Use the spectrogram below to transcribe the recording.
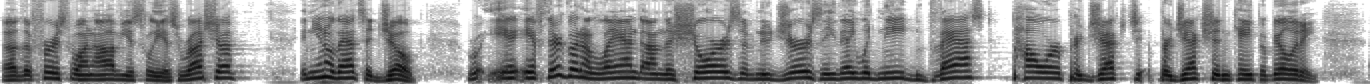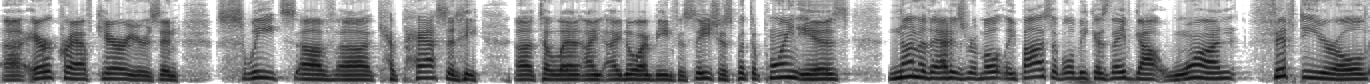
Uh, the first one, obviously, is Russia. And you know, that's a joke. If they're going to land on the shores of New Jersey, they would need vast power project- projection capability. Uh, aircraft carriers and suites of uh, capacity uh, to land. I, I know I'm being facetious, but the point is none of that is remotely possible because they've got one 50 year old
